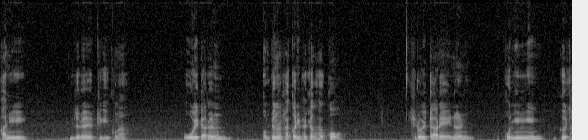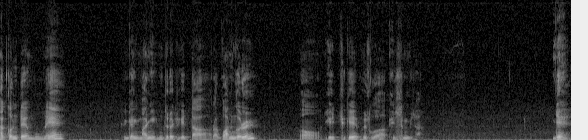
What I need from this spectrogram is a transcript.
많이 힘들어지겠구나. 5월달은 엄청난 사건이 발생하고 7월달에는 본인이 그 사건 때문에 굉장히 많이 힘들어지겠다라고 하는 것을 어, 예측해 볼 수가 있습니다. 네,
